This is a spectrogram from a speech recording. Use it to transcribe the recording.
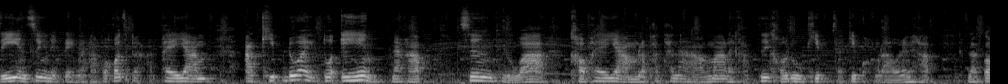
จีน ซึ่งเด็กๆนะครับเขาก็จะพยายามอัดคลิปด้วยตัวเองนะครับ ซึ่งถือว่าเขาพยายามและพัฒนามากๆเลยครับที่เขาดูคลิปจากคลิปของเรานะครับ แล้วก็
